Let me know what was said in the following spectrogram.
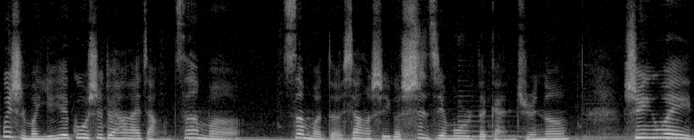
为什么爷爷故事对他来讲这么这么的像是一个世界末日的感觉呢？是因为，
